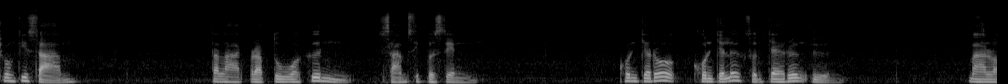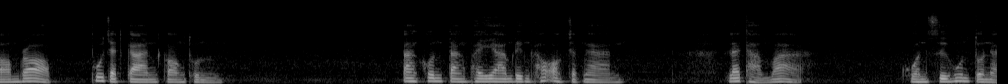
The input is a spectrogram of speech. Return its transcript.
ช่วงที่ 3 ตลาดปรับตัวขึ้น 30% คนจะโรคคนจะเลิกสนใจเรื่องอื่น มาล้อมรอบผู้จัดการกองทุน ต่างคนต่างพยายามดึงเขาออกจากงาน และถามว่า ควรซื้อหุ้นตัวไหน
